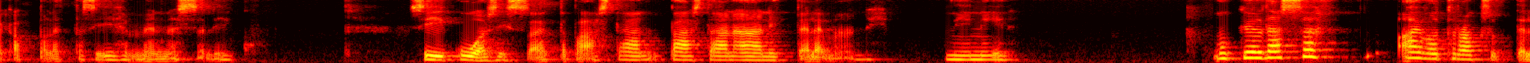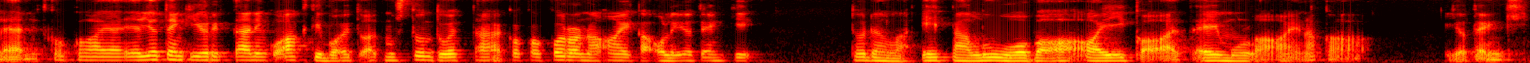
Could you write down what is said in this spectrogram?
3-4 kappaletta siihen mennessä niin kuin siikuosissa, että päästään, päästään äänittelemään. Niin, niin, niin. Mutta kyllä tässä aivot raksuttelee nyt koko ajan ja jotenkin yrittää niin kuin aktivoitua. Et musta tuntuu, että tämä koko korona-aika oli jotenkin todella epäluovaa aikaa, että ei mulla ainakaan jotenkin.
